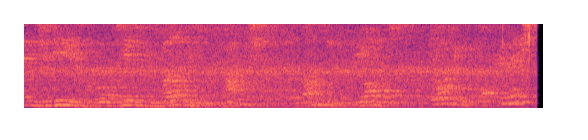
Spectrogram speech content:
Engineers were brought in from Birmingham, Manchester, London and beyond, driving the population.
